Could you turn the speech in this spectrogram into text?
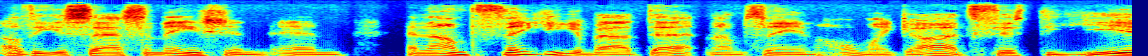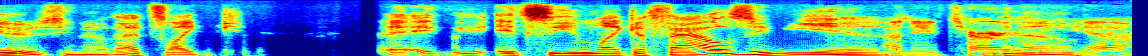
of the assassination, and and I'm thinking about that, and I'm saying, oh my God, fifty years. You know, that's like. It, it seemed like a thousand years. An eternity. know, yeah.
